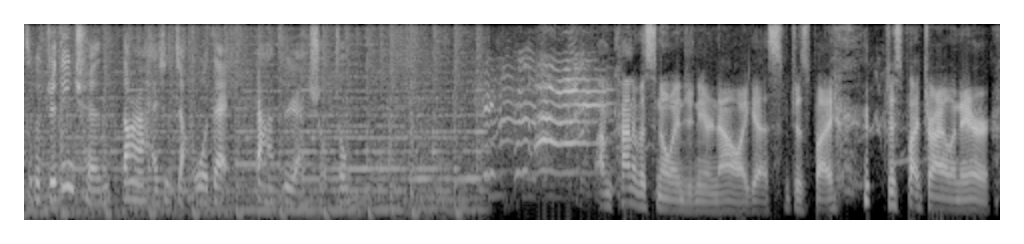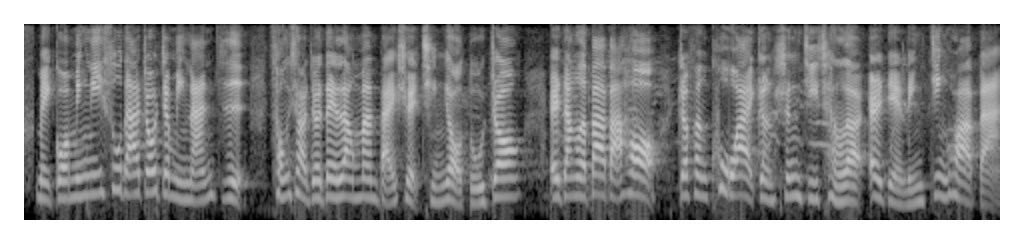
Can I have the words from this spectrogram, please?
这个决定权当然还是掌握在大自然手中。I'm kind of a snow engineer now, I guess, just by just by trial and error. 美国明尼苏达州这名男子从小就对浪漫白雪情有独钟，而当了爸爸后，这份酷爱更升级成了2.0进化版。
